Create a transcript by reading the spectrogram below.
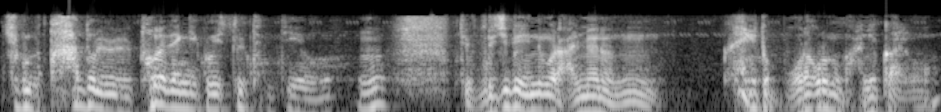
지금 다들 돌아다니고 있을 텐데요. 응? 근데 우리 집에 있는 걸 알면은 괜히 또 뭐라 그러는 거 아닐까요?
